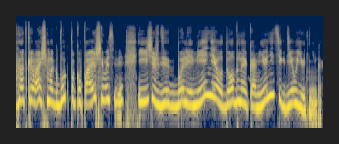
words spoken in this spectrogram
открываешь MacBook, покупаешь его себе и ищешь более-менее удобное комьюнити, где уютненько.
